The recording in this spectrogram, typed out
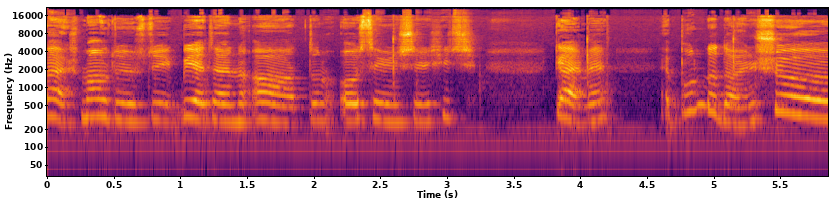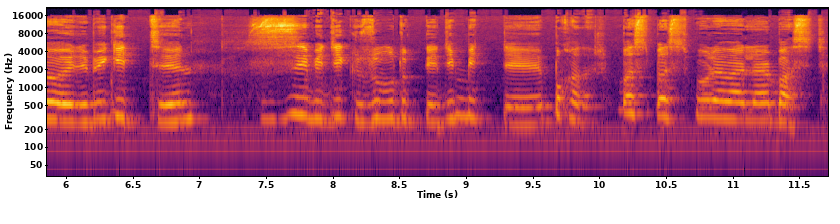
Karşıma altı üstü bir tane A attın. O sevinçleri hiç gelme. E bunda da aynı. Şöyle bir gittin. Zibidik zubuduk dedim bitti. Bu kadar. Basit basit bu leveller basit.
